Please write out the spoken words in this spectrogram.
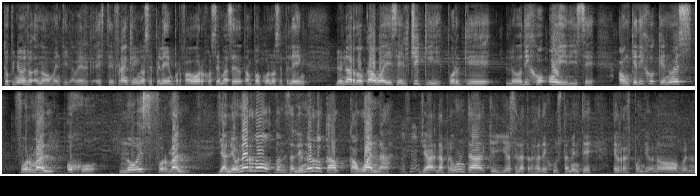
tu opinión es... lo- No, mentira, a ver, este, Franklin, no se peleen, por favor, José Macedo tampoco, no se peleen. Leonardo Cagua dice, el chiqui, porque lo dijo hoy, dice, aunque dijo que no es formal, ojo, no es formal. Ya, Leonardo, ¿dónde está? Leonardo Ca- Caguana. Ya, la pregunta que yo se la trasladé justamente, él respondió, no, bueno,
